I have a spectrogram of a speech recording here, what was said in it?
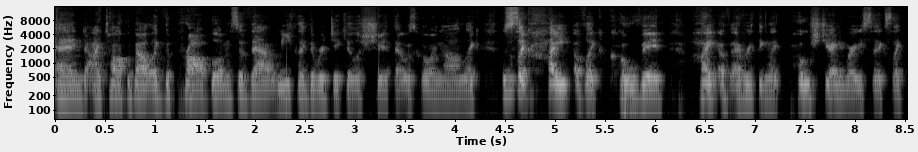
and I talk about like the problems of that week, like the ridiculous shit that was going on. Like this is like height of like COVID, height of everything, like post January 6th, like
